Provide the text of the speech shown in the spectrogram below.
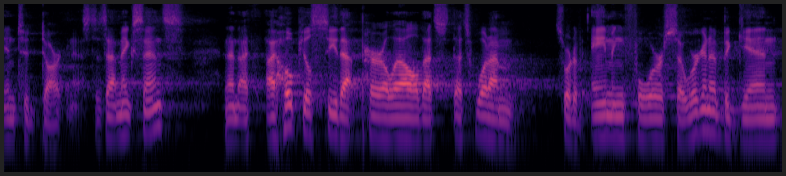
into darkness. Does that make sense? And I, I hope you'll see that parallel. That's, that's what I'm sort of aiming for. So we're going to begin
